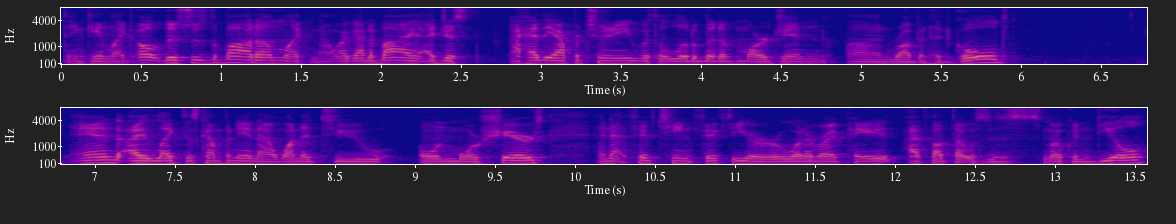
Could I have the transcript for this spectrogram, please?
thinking like, oh, this is the bottom. Like now I got to buy. I just I had the opportunity with a little bit of margin on Robinhood Gold, and I like this company and I wanted to own more shares. And at 15.50 or whatever I paid, I thought that was a smoking deal.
